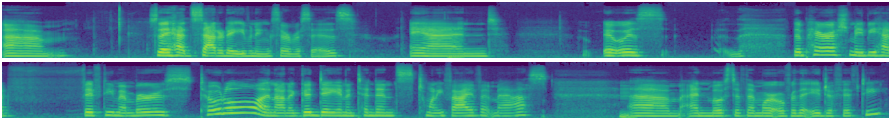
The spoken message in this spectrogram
Um, so they had Saturday evening services, and it was the parish maybe had 50 members total, and on a good day in attendance, 25 at mass. Um, and most of them were over the age of 50.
